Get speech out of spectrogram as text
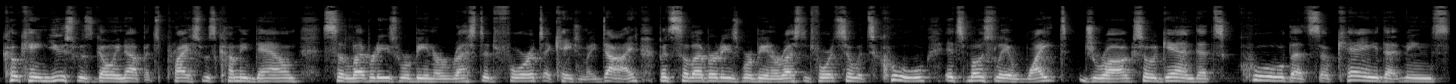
cocaine use was going up. Its price was coming down. Celebrities were being arrested for it. Occasionally died, but celebrities were being arrested for it. So it's cool. It's mostly a white drug. So again, that's cool. That's okay. That means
